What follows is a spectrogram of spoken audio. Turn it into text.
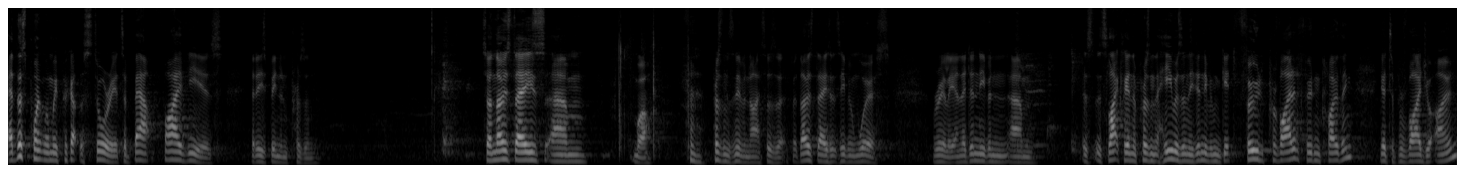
at this point, when we pick up the story, it's about five years that he's been in prison. So in those days, um, well, prison's never nice, is it? But those days, it's even worse, really. And they didn't even, um, it's, it's, likely in the prison that he was in, he didn't even get food provided, food and clothing. You had to provide your own.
